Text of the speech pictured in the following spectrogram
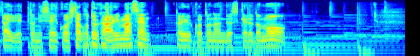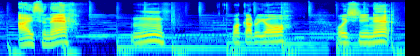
ダイエットに成功したことがありません。ということなんですけれどもアイスね。うん。わかるよ。美味しいね。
